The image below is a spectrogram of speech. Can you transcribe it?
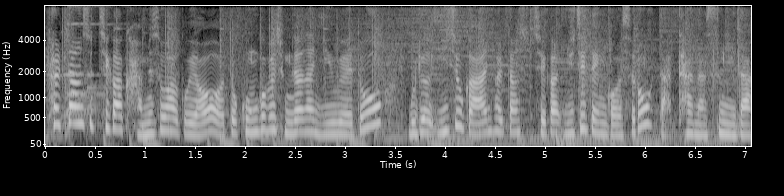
혈당 수치가 감소하고요, 또 공급을 중단한 이후에도 무려 2주간 혈당 수치가 유지된 것으로 나타났습니다.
